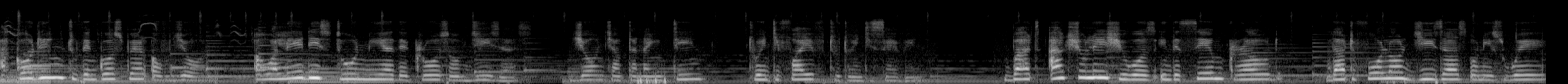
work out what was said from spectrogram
According to the Gospel of John, Our Lady stood near the cross of Jesus, John chapter 19, 25 to 27. But actually, she was in the same crowd that followed Jesus on his way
